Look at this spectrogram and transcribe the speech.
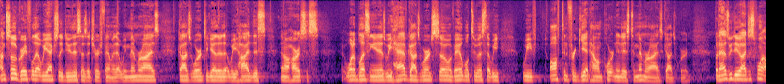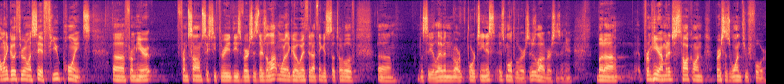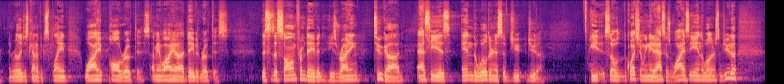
I'm so grateful that we actually do this as a church family, that we memorize God's word together, that we hide this in our hearts. It's what a blessing it is. We have God's word so available to us that we, we often forget how important it is to memorize God's word. But as we do, I just want, I want to go through and I want to say a few points uh, from here, from Psalm 63, these verses. There's a lot more that go with it. I think it's a total of, um, let's see, 11 or 14. It's, it's multiple verses. There's a lot of verses in here. But uh, from here, I'm going to just talk on verses 1 through 4 and really just kind of explain why Paul wrote this. I mean, why uh, David wrote this. This is a psalm from David. He's writing to God as he is in the wilderness of Ju- Judah. He, so the question we need to ask is why is he in the wilderness of Judah?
